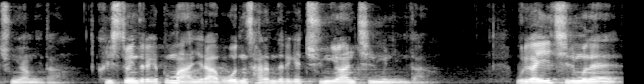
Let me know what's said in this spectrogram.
중요합니다. 그리스도인들에게 뿐만 아니라 모든 사람들에게 중요한 질문입니다. 우리가 이 질문에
